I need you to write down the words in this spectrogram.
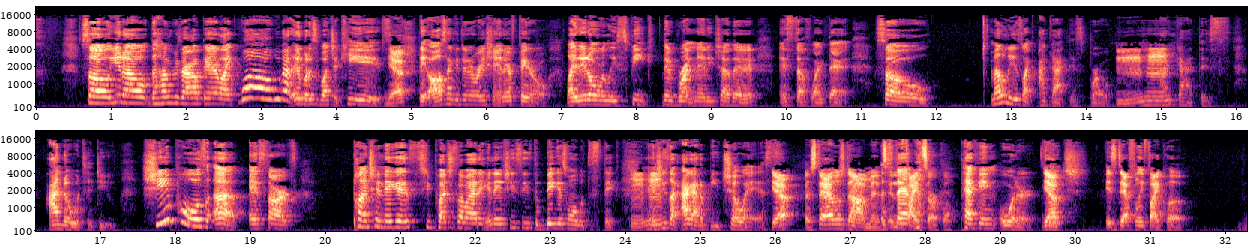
So, you know, the hungries are out there like, whoa, we about it, but it's a bunch of kids. Yeah. They all second generation and they're feral. Like they don't really speak. They're grunting at each other and stuff like that. So Melanie is like, I got this, bro. I Mm-hmm. got this. I know what to do. She pulls up and starts punching niggas. She punches somebody and then she sees the biggest one with the stick. And Mhm. she's like, I gotta beat your ass. Yep. Established dominance in the fight circle. Pecking order. Yep. bitch. It's definitely Fight Club.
